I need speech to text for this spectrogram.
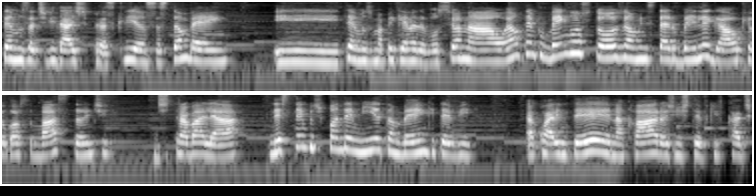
Temos atividades para as crianças também e temos uma pequena devocional. É um tempo bem gostoso, é um ministério bem legal que eu gosto bastante de trabalhar. Nesse tempo de pandemia também, que teve a quarentena, claro, a gente teve que ficar de,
